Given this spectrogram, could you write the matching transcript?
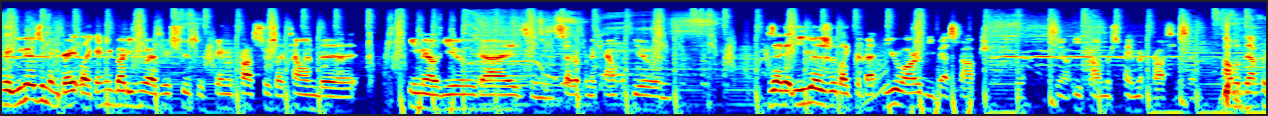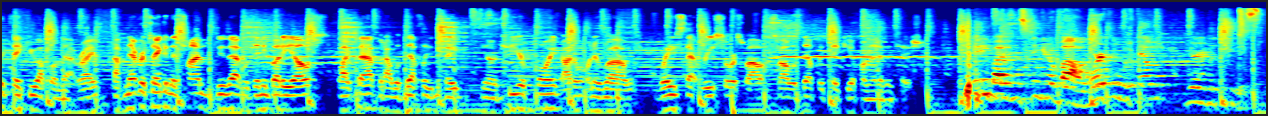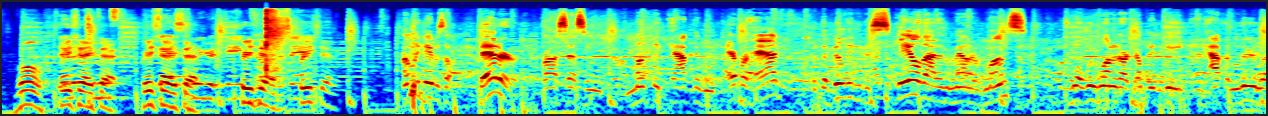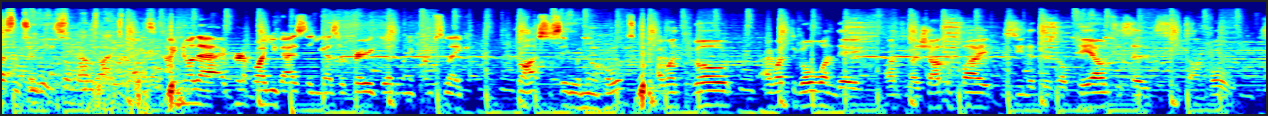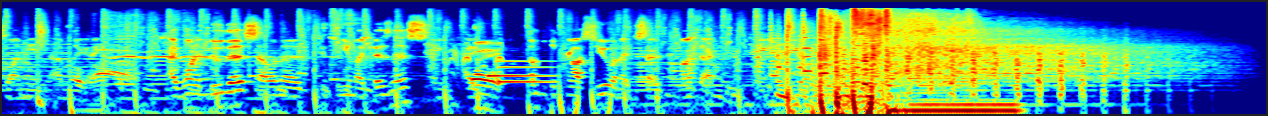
Yeah, you guys have been great. Like anybody who has issues with payment processors, I tell them to email you guys and set up an account with you. And because you guys are like the best, you are the best option for you know e-commerce payment processing. I will definitely take you up on that. Right? I've never taken the time to do that with anybody else like that, but I will definitely make you know to your point. I don't want to uh, waste that resource, so I will definitely take you up on that invitation. Anybody who's thinking about working with them, you're the truth. Boom. Appreciate that. Appreciate that. Appreciate it. Appreciate it. Huntley gave us a better processing uh, monthly cap than we've ever had, but the ability to scale that in a matter of months, what we wanted our company to be, and it happened literally less than two weeks. That was my experience. I know that I've heard about you guys that you guys are very good when it comes to like processing with no holds. I went to go. I went to go one day onto my Shopify, see that there's no payouts. It said it's, it's on hold. So I mean, I'm like, I, I want to do this. I want to continue my business. And I stumbled across you, and I decided to contact you.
